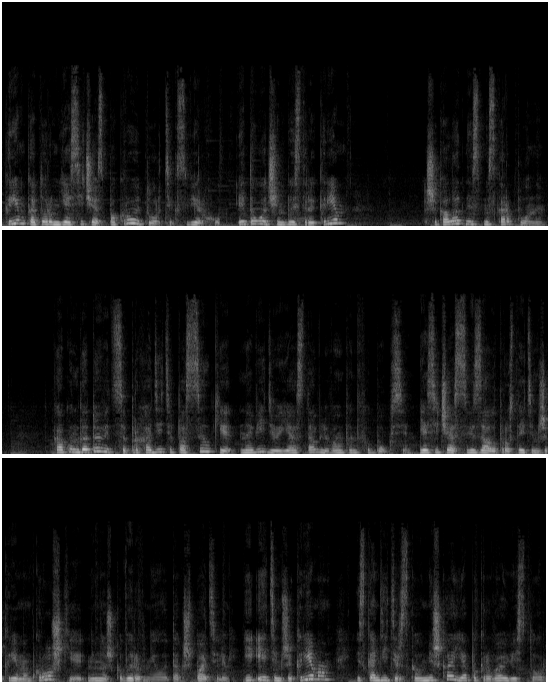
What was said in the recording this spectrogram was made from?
Крем, которым я сейчас покрою тортик сверху, это очень быстрый крем шоколадный с маскарпоне. Как он готовится, проходите по ссылке на видео, я оставлю вам в инфобоксе. Я сейчас связала просто этим же кремом крошки, немножко выровняла так шпателем. И этим же кремом из кондитерского мешка я покрываю весь торт.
